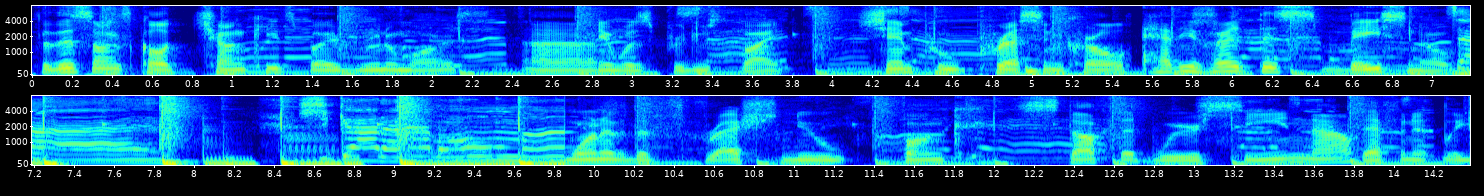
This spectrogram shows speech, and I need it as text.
So this song's called Chunky. It's by Bruno Mars. Uh, it was produced by Shampoo Press and Curl. Have you heard this bass note? One of the fresh new funk stuff that we're seeing now. Definitely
